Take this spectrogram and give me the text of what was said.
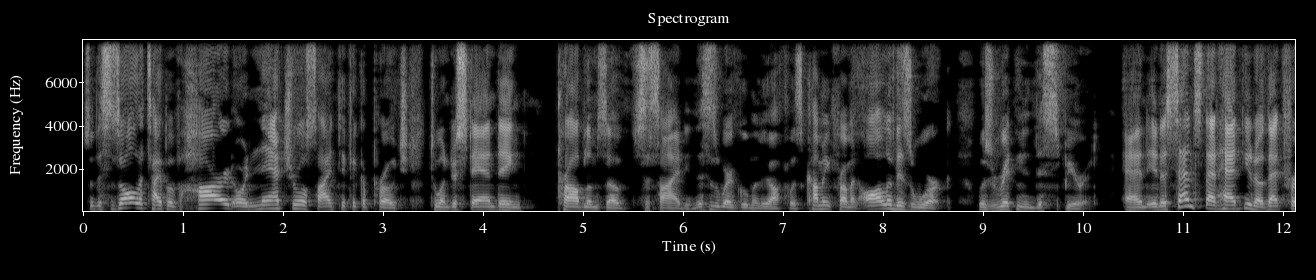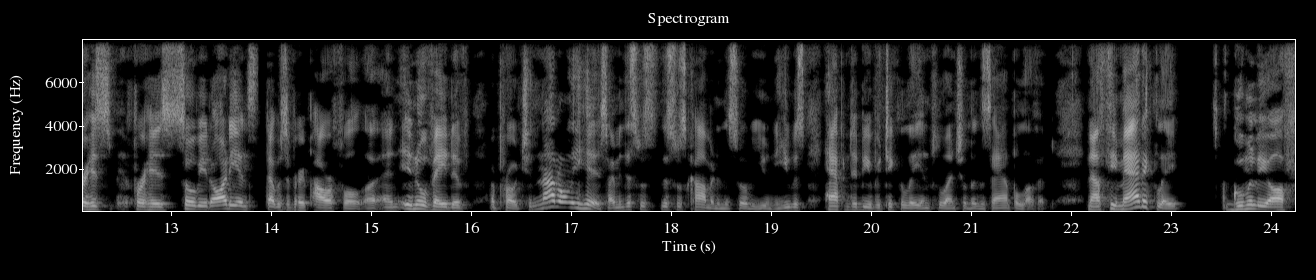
So this is all a type of hard or natural scientific approach to understanding problems of society. And this is where Gumilyov was coming from, and all of his work was written in this spirit. And in a sense, that had, you know, that for his, for his Soviet audience, that was a very powerful uh, and innovative approach. And not only his, I mean, this was, this was common in the Soviet Union. He was, happened to be a particularly influential example of it. Now, thematically, Gumilyov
